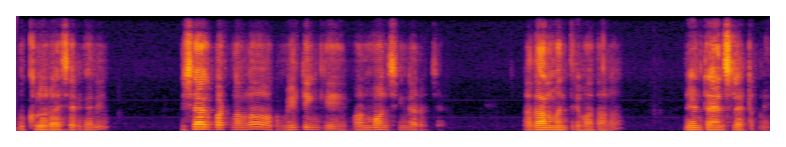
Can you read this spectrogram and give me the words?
బుక్లో రాశారు కానీ విశాఖపట్నంలో ఒక మీటింగ్కి మన్మోహన్ సింగ్ గారు వచ్చారు ప్రధానమంత్రి హోదాలో. నేను ట్రాన్స్లేటర్ని.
